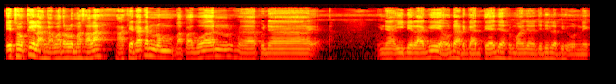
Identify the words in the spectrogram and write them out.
it's okay lah nggak terlalu masalah. Akhirnya kan bapak gua kan uh, punya punya ide lagi ya udah diganti aja semuanya jadi lebih unik.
